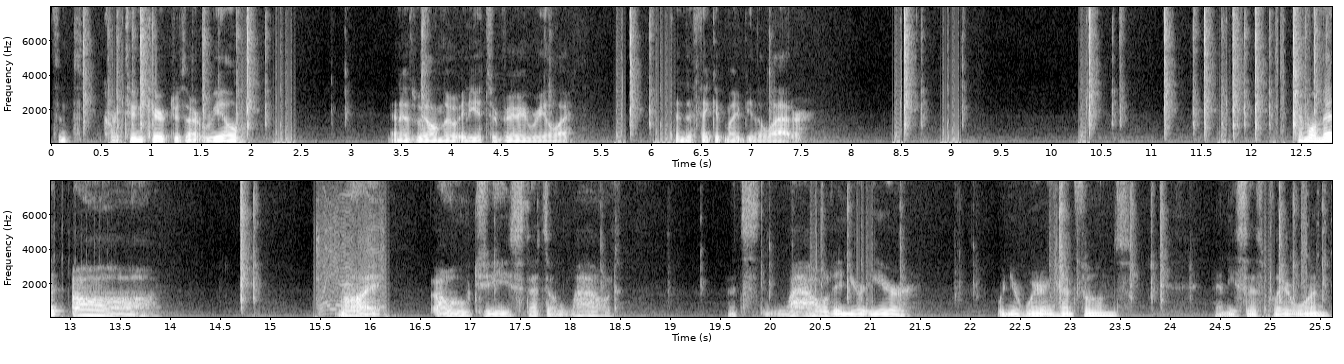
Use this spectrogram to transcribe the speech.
Since cartoon characters aren't real, and as we all know, idiots are very real, I tend to think it might be the latter. Come on then. Oh. Right. Oh, geez, that's a loud. That's loud in your ear when you're wearing headphones. And he says, player one.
